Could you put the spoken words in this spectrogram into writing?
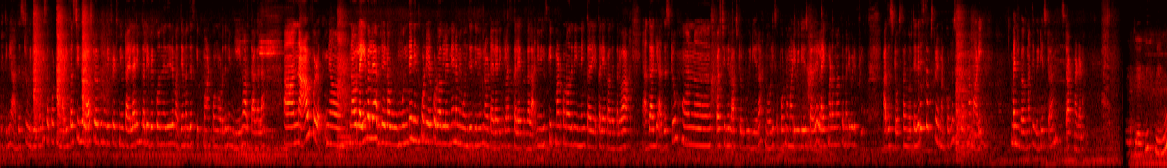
ತೋರಿಸ್ಕೊಡ್ತೀನಿ ಆದಷ್ಟು ವಿಡಿಯೋ ನೋಡಿ ಸಪೋರ್ಟ್ ಮಾಡಿ. ಫಸ್ಟ್ ಇಂದ ಲಾಸ್ಟ್ ವರೆಗೂ ನೋಡಿ ಫ್ರೆಂಡ್ಸ್ ನೀವು ಟೈಲರಿಂಗ್ ಕಲಿಬೇಕು ಅನ್ನೋದಿದ್ರೆ ಮಧ್ಯೆ ಮಧ್ಯೆ ಸ್ಕಿಪ್ ಮಾಡ್ಕೊಂಡು ನೋಡಿದ್ರೆ ನಿಮ್ಗೆ ಏನೂ ಅರ್ಥ ಆಗಲ್ಲ. ನಾವು ನಾವು ಲೈವ್ ಲೈವಲ್ಲೇ ಅಂದರೆ ನಾವು ಮುಂದೆ ನಿಂತ್ಕೊಂಡು ಹೇಳ್ಕೊಡುವಾಗಲೇ ನಮಗೆ ಒಂದೇ ದಿನಕ್ಕೆ ನಾವು ಟೈಲರಿಂಗ್ ಕ್ಲಾಸ್ ಕಲಿಯೋಕ್ಕಾಗಲ್ಲ. ನೀವು ಸ್ಕಿಪ್ ಮಾಡ್ಕೊಂಡು ಹೋದ್ರೆ ಇನ್ನೇನು ಕಲಿ, ಕಲಿಯೋಕ್ಕಾಗತ್ತಲ್ವಾ? ಹಾಗಾಗಿ ಆದಷ್ಟು ಫಸ್ಟ್ ಇಂದ ಲಾಸ್ಟ್ ವರೆಗೂ ವಿಡಿಯೋನ ನೋಡಿ ಸಪೋರ್ಟ್ ಮಾಡಿ ವಿಡಿಯೋ ಇಷ್ಟ ಲೈಕ್ ಮಾಡೋದು ಮಾತ್ರ ಮರಿಬೇಡಿ ಆದಷ್ಟು ಹೊಸ ಗೊತ್ತಿದ್ರೆ ಸಬ್ಸ್ಕ್ರೈಬ್ ಮಾಡ್ಕೊಂಡು ಸಪೋರ್ಟ್ ಮಾಡಿ. ಬನ್ನಿ, ಇವಾಗ ಮತ್ತೆ ವಿಡಿಯೋ ಸ್ಟಾರ್ಟ್ ಸ್ಟಾರ್ಟ್ ಮಾಡೋಣ. ರೀತಿಯಾಗಿ ನೀವು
